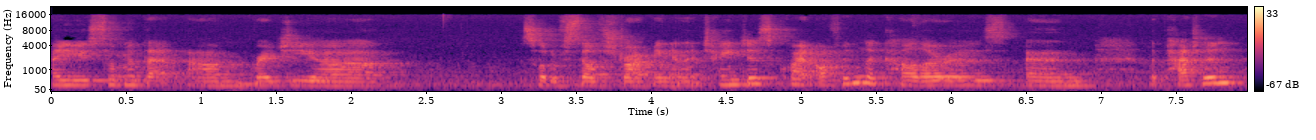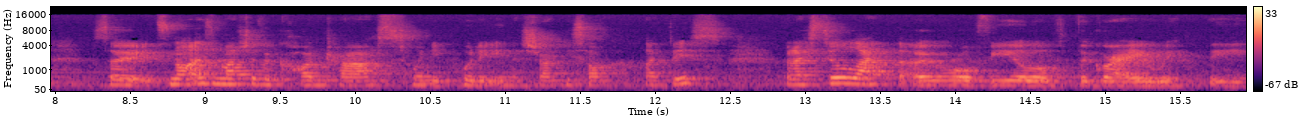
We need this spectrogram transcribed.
I use some of that um, Regia sort of self-striping and it changes quite often the colors and the pattern. So it's not as much of a contrast when you put it in a stripy sock like this but I still like the overall feel of the grey with the,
